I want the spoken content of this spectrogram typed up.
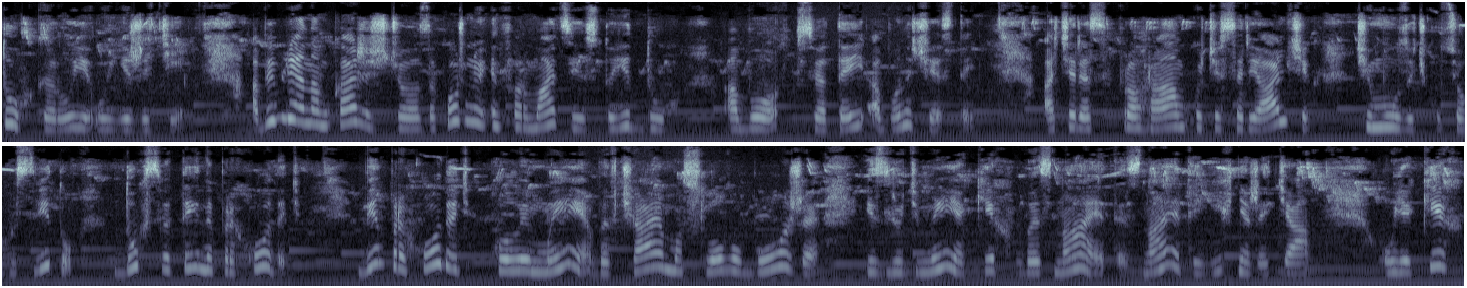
дух керує у її житті. А Біблія нам каже, що за кожною інформацією стоїть дух або святий, або нечистий. А через програмку чи серіальчик чи музичку цього світу Дух Святий не приходить. Він приходить, коли ми вивчаємо Слово Боже із людьми, яких ви знаєте, знаєте їхнє життя, у яких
